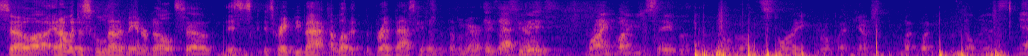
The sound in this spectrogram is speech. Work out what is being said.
So, uh, and I went to school down at Vanderbilt, so it's just, it's great to be back. I love it. The breadbasket of, of America. Yes, it is. Brian, why don't you just say a little bit about the story real quick? You know, just what, what the film is. Yeah.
